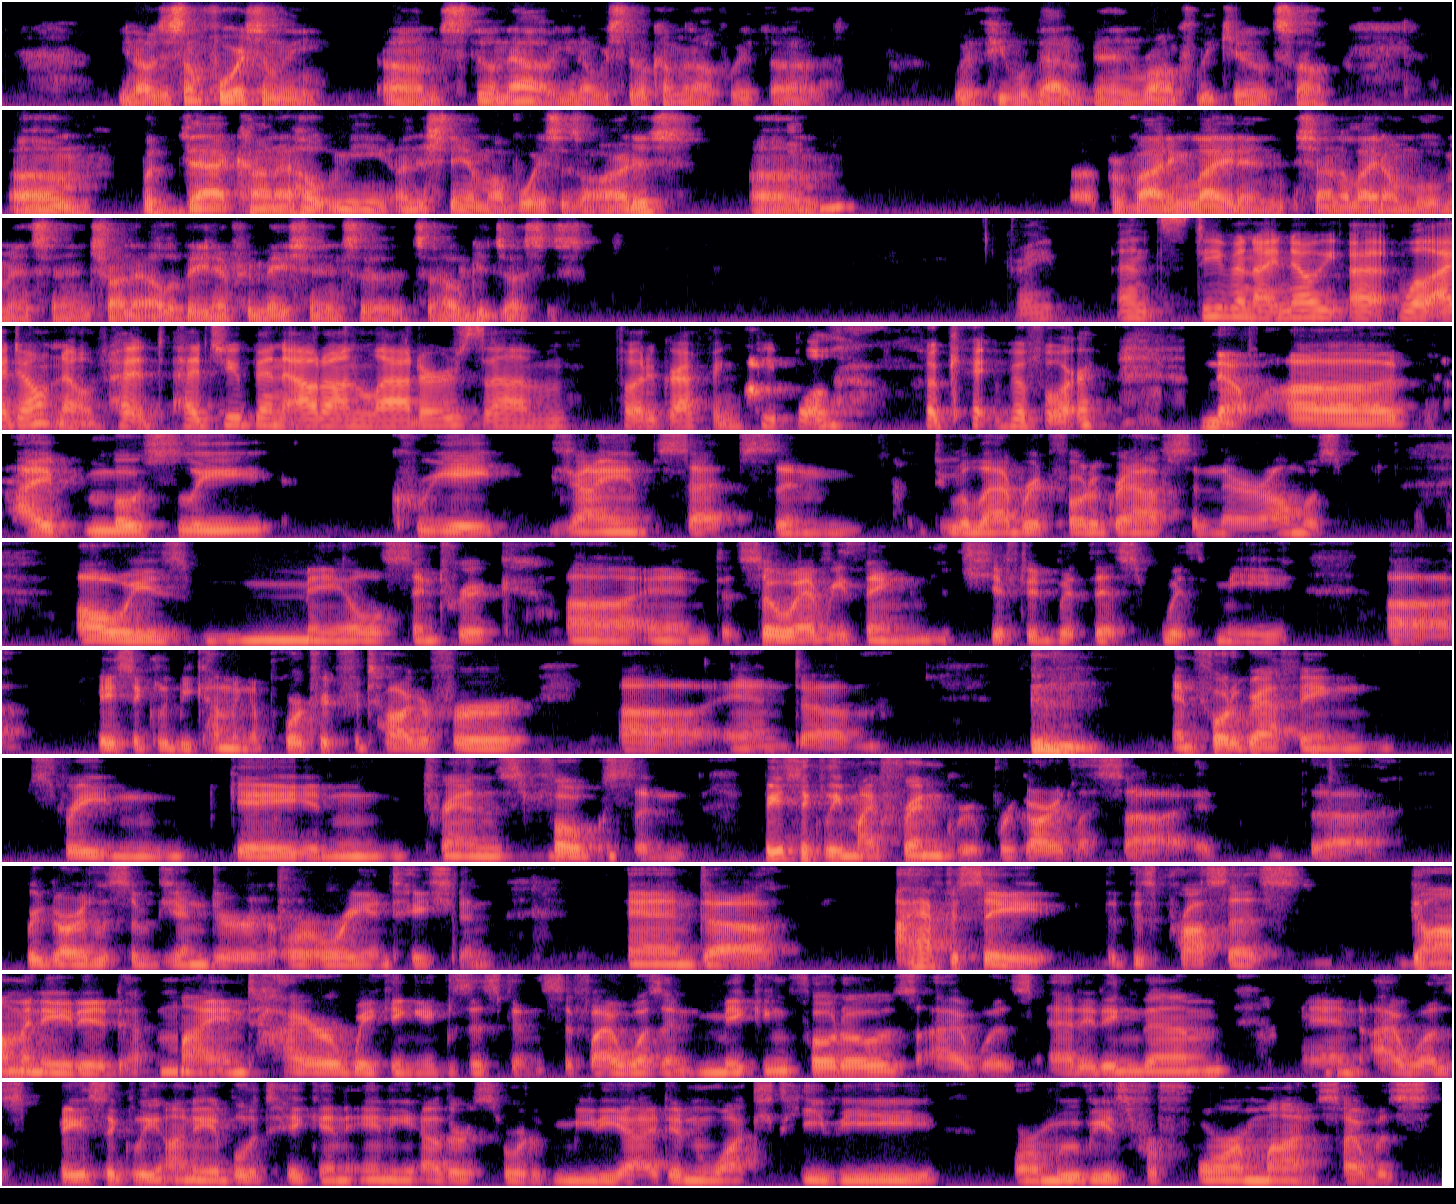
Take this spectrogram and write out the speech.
you know, just unfortunately, um, still now, you know, we're still coming up with uh, with people that have been wrongfully killed. So, um, but that kind of helped me understand my voice as an artist. Um, mm-hmm. uh, providing light and shining a light on movements and trying to elevate information to, to help get justice. Great. And Stephen, I know, uh, well, I don't know. Had, had you been out on ladders um, photographing people okay before? No. Uh, I mostly create giant sets and do elaborate photographs, and they're almost always male centric. Uh, and so everything shifted with this, with me uh, basically becoming a portrait photographer uh, and. Um, and photographing straight and gay and trans folks and basically my friend group regardless uh, regardless of gender or orientation and uh, i have to say that this process dominated my entire waking existence if i wasn't making photos i was editing them and i was basically unable to take in any other sort of media i didn't watch tv or movies for four months. I was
